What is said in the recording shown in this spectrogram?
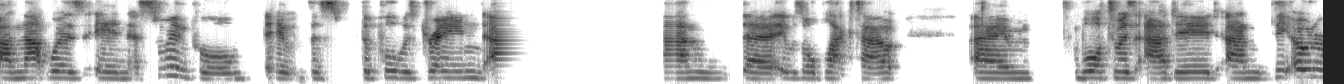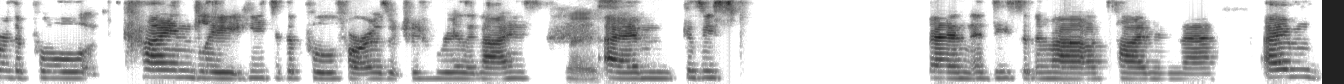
and that was in a swimming pool. It, the the pool was drained, and uh, it was all blacked out. Um, water was added, and the owner of the pool kindly heated the pool for us, which was really nice Nice. um because we spent a decent amount of time in there. Um,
